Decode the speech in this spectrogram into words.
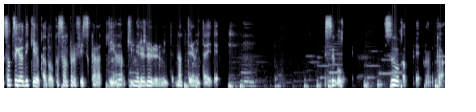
卒業できるかどうかそのプロフィスからっていうのを決めるルールみたいになってるみたいでうん。すごいすごかった。よなんか。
